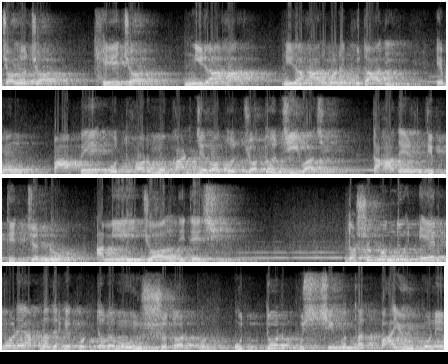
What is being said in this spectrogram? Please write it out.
জলচর। খেচর, নিরাহার নিরাহার মানে ভূতাদি, এবং পাপে ও ধর্মকার্যে রত যত জীব আছে, তাহাদের তৃপ্তির জন্য আমি এই জল দিতেছি। দর্শক বন্ধু, এরপরে আপনাদেরকে করতে হবে মনুষ্য তর্পণ, উত্তর পশ্চিম, অর্থাৎ বায়ু কোণে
